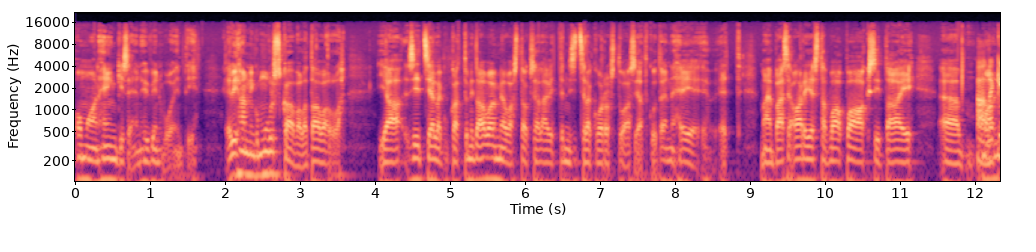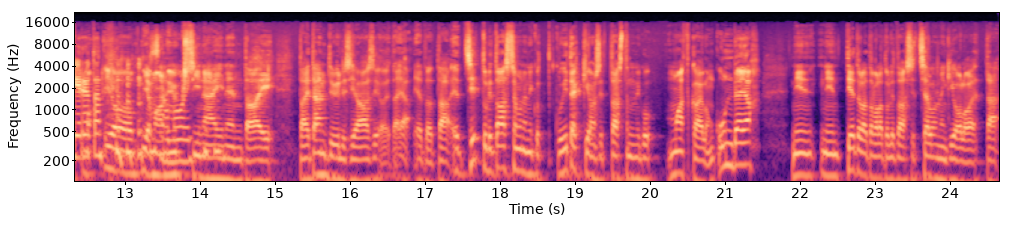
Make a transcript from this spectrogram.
omaan henkiseen hyvinvointiin. Eli ihan niin kuin murskaavalla tavalla. Ja sitten siellä, kun katsoi niitä avoimia vastauksia lävitte, niin sitten siellä korostuu asiat, kuten hei, että mä en pääse arjesta vapaaksi tai... Ää, Allekirjoitan. Mä, joo, ja mä oon yksinäinen tai, tai tämän tyylisiä asioita. Ja, ja tota, sitten tuli taas semmoinen, niin kun itsekin on sitten taas niin matkailun kundeja, niin, niin tietyllä tavalla tuli taas sitten sellainenkin olo, että,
